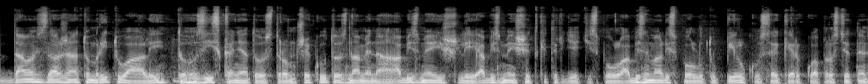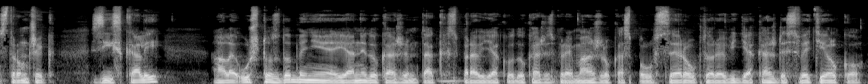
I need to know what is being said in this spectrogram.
dávam si záležať na tom rituáli toho získania toho stromčeku, to znamená, aby sme išli, aby sme všetky tri deti spolu, aby sme mali spolu tú pilku, sekerku a proste ten stromček získali, ale už to zdobenie ja nedokážem tak spraviť, ako dokáže spraviť manželka spolu s cerou, ktoré vidia každé svetielko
